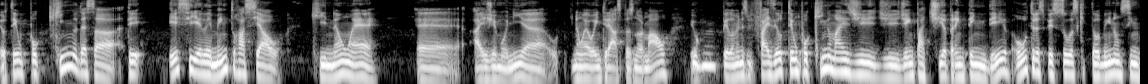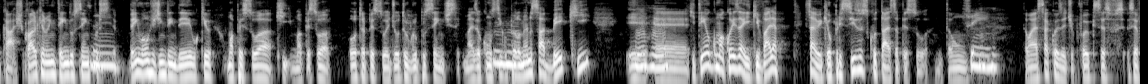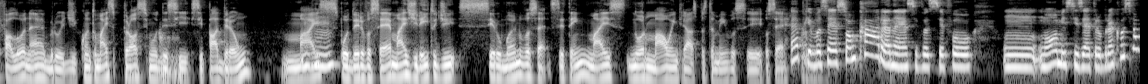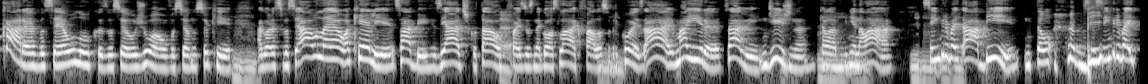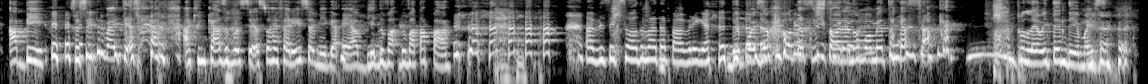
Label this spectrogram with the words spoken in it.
eu tenho um pouquinho dessa. ter esse elemento racial que não é, é a hegemonia, não é o entre aspas normal, eu, uhum. pelo menos faz eu ter um pouquinho mais de, de, de empatia para entender outras pessoas que também não se encaixam. Claro que eu não entendo 100%, Sim. bem longe de entender o que uma pessoa, que uma pessoa, outra pessoa de outro grupo sente, mas eu consigo uhum. pelo menos saber que uhum. é, que tem alguma coisa aí que vale, a, sabe, que eu preciso escutar essa pessoa. Então, Sim. Então, essa coisa, tipo, foi o que você falou, né, Bru? De quanto mais próximo desse padrão, mais uhum. poder você é, mais direito de ser humano você, você tem, mais normal, entre aspas, também você, você é. É, porque você é só um cara, né? Se você for um, um homem cis hétero branco, você é um cara, você é o Lucas, você é o João, você é o não sei o quê. Uhum. Agora, se você, ah, o Léo, aquele, sabe, asiático tal, é. que faz os negócios lá, que fala uhum. sobre coisa, ah, Maíra, sabe, indígena, aquela uhum. menina lá. Uhum. Sempre vai. Ah, a Bi. Então, você sempre vai. A Bi. Você sempre vai ter. Aqui em casa, você, a sua referência, amiga, é a Bi do, do Vatapá. a bissexual do Vatapá, obrigada. Depois eu conto essa história no momento ressaca. pro Léo entender, mas,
